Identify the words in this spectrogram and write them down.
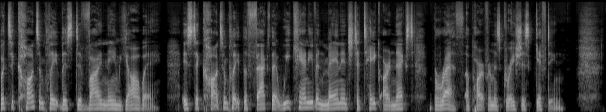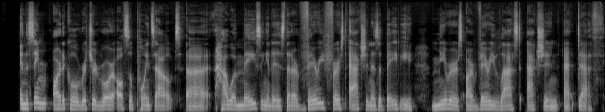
but to contemplate this divine name Yahweh is to contemplate the fact that we can't even manage to take our next breath apart from his gracious gifting. In the same article, Richard Rohr also points out uh, how amazing it is that our very first action as a baby mirrors our very last action at death,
